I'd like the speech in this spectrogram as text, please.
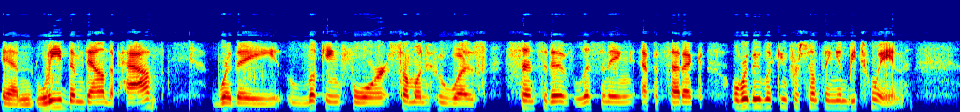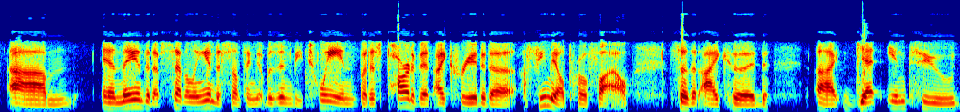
and lead them down the path? Were they looking for someone who was sensitive, listening, empathetic, or were they looking for something in between? Um, and they ended up settling into something that was in between. But as part of it, I created a, a female profile so that I could uh, get into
